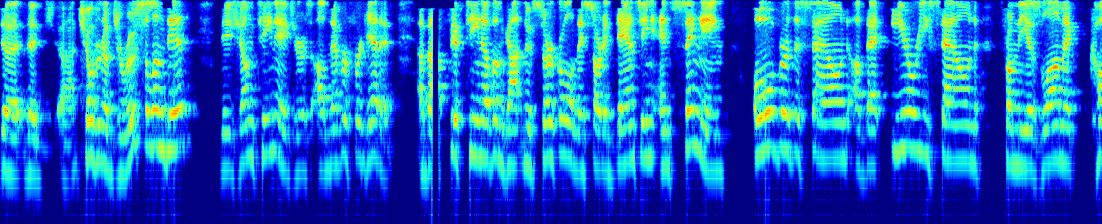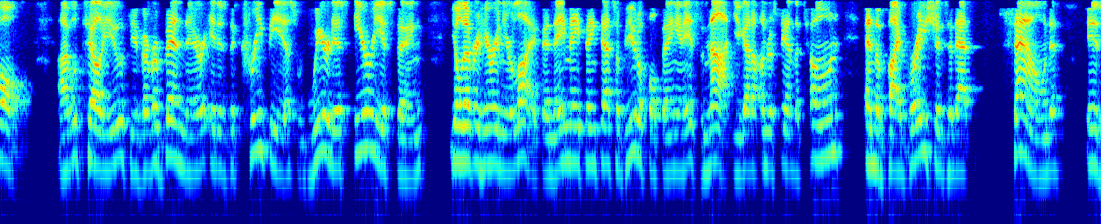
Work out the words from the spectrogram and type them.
the, the uh, children of Jerusalem did, these young teenagers, I'll never forget it. About 15 of them got in a circle and they started dancing and singing over the sound of that eerie sound from the Islamic call. I will tell you, if you've ever been there, it is the creepiest, weirdest, eeriest thing you'll ever hear in your life. And they may think that's a beautiful thing, and it's not. You got to understand the tone and the vibration to that sound is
